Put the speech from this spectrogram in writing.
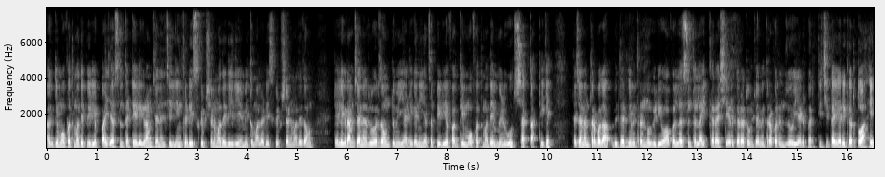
अगदी मोफतमध्ये पी डी एफ पाहिजे असेल तर टेलिग्राम चॅनलची लिंक डिस्क्रिप्शनमध्ये दिली आहे. मी तुम्हाला डिस्क्रिप्शनमध्ये जाऊन टेलिग्राम चॅनलवर जाऊन तुम्ही या ठिकाणी याचं पी डी एफ अगदी मोफतमध्ये मिळवू शकता. ठीक आहे. त्याच्यानंतर बघा विद्यार्थी मित्रांनो व्हिडिओ आवडला असेल तर लाईक करा शेअर करा. तुमच्या मित्रापर्यंत जो या भरतीची तयारी करतो आहे.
